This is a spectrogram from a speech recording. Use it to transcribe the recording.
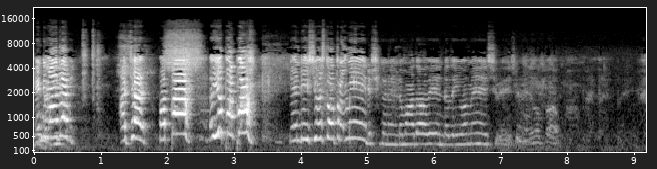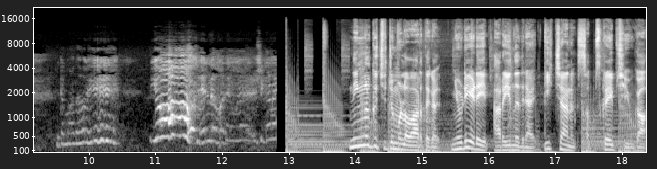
എന്റെ മാതാവ്. അച്ഛാ പപ്പാ. അയ്യോ പപ്പാ. എന്റെ ഈശോ സ്തോത്രമേ രക്ഷിക്കണേ എന്റെ മാതാവേ എന്റെ ദൈവമേ യേശുവേ യേശുവേ പപ്പ. നിങ്ങൾക്ക് ചുറ്റുമുള്ള വാർത്തകൾ ഞൊടിയിടയിൽ അറിയുന്നതിനായി ഈ ചാനൽ സബ്സ്ക്രൈബ് ചെയ്യുക.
